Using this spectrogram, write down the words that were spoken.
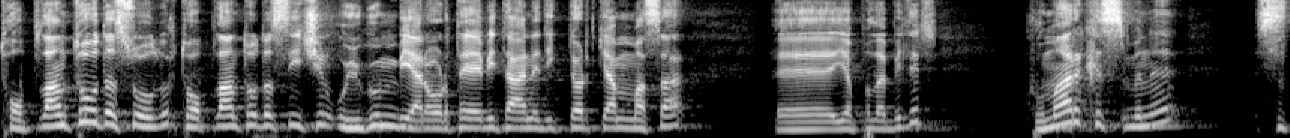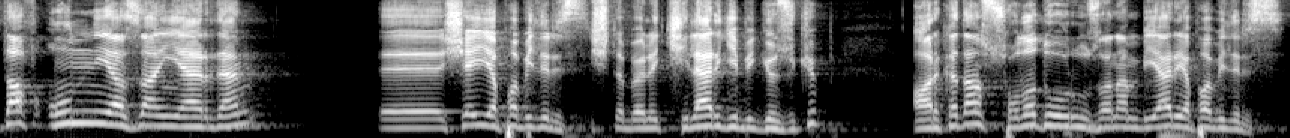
toplantı odası olur. Toplantı odası için uygun bir yer. Ortaya bir tane dikdörtgen masa e, yapılabilir. Kumar kısmını staff only yazan yerden e, şey yapabiliriz. İşte böyle kiler gibi gözüküp arkadan sola doğru uzanan bir yer yapabiliriz.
